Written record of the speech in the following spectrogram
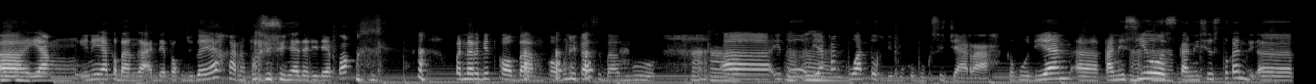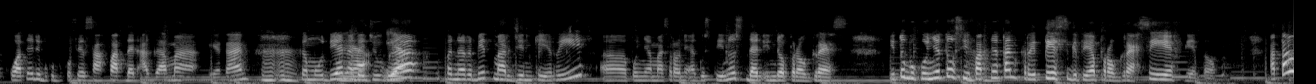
uh, yang ini ya kebanggaan Depok juga ya karena posisinya ada di Depok. penerbit Kobam, Komunitas Bambu. Uh, itu uh -uh. dia kan kuat tuh di buku-buku sejarah. Kemudian uh, Canisius, uh -uh. Canisius itu kan uh, kuatnya di buku-buku filsafat dan agama, ya kan? Uh -uh. Kemudian yeah, ada juga yeah. penerbit Margin Kiri, uh, punya Mas Roni Agustinus dan Indo Progress. Itu bukunya tuh sifatnya kan kritis gitu ya, progresif gitu atau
